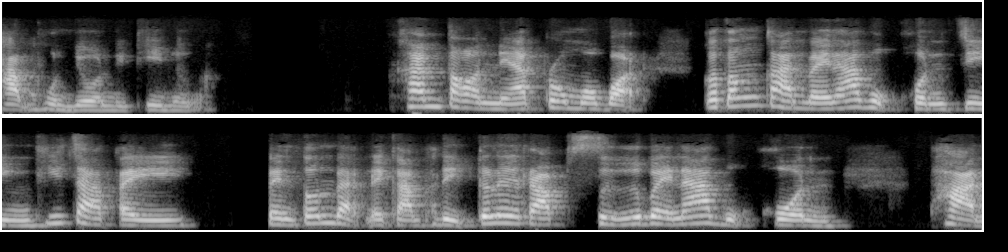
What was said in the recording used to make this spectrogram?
ทำหุ่นยนต์อีกทีหนึ่งขั้นตอนเนี้ยโปรโมบอทก็ต้องการใบหน้าบุคคลจริงที่จะไปเป็นต้นแบบในการผลิตก็เลยรับซื้อใบหน้าบุคคล ผ่าน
